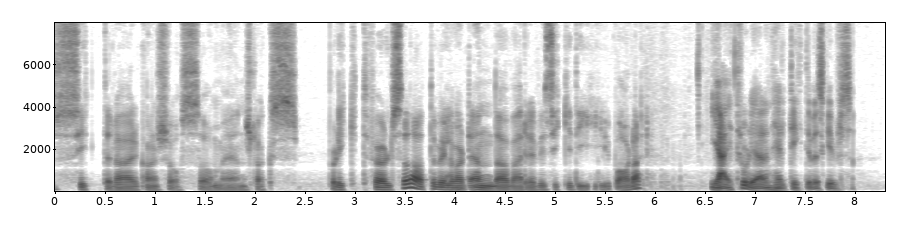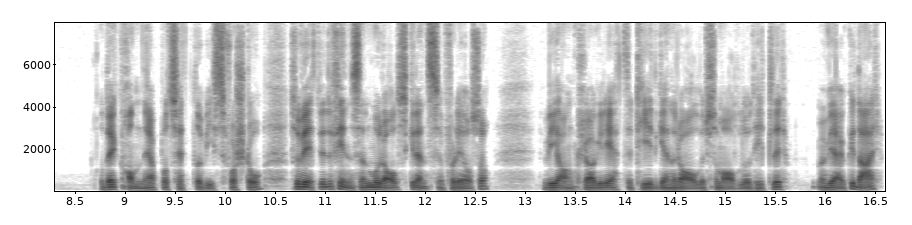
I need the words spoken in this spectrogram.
sitter der kanskje også med en slags pliktfølelse? da, At det ville vært enda verre hvis ikke de var der? Jeg tror det er en helt riktig beskrivelse. Og det kan jeg på et sett og vis forstå. Så vet vi det finnes en moralsk grense for det også. Vi anklager i ettertid generaler som Adolf Hitler, men vi er jo ikke der.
